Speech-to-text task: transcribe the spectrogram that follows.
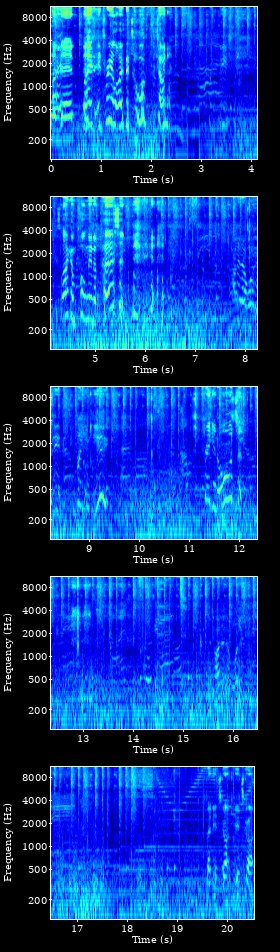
Happening? Mate, it's realised it's hooked. It's like I'm pulling in a person. I don't know what it is. It's freaking huge. It's freaking awesome. I don't know what it is. But it's got, it's got,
